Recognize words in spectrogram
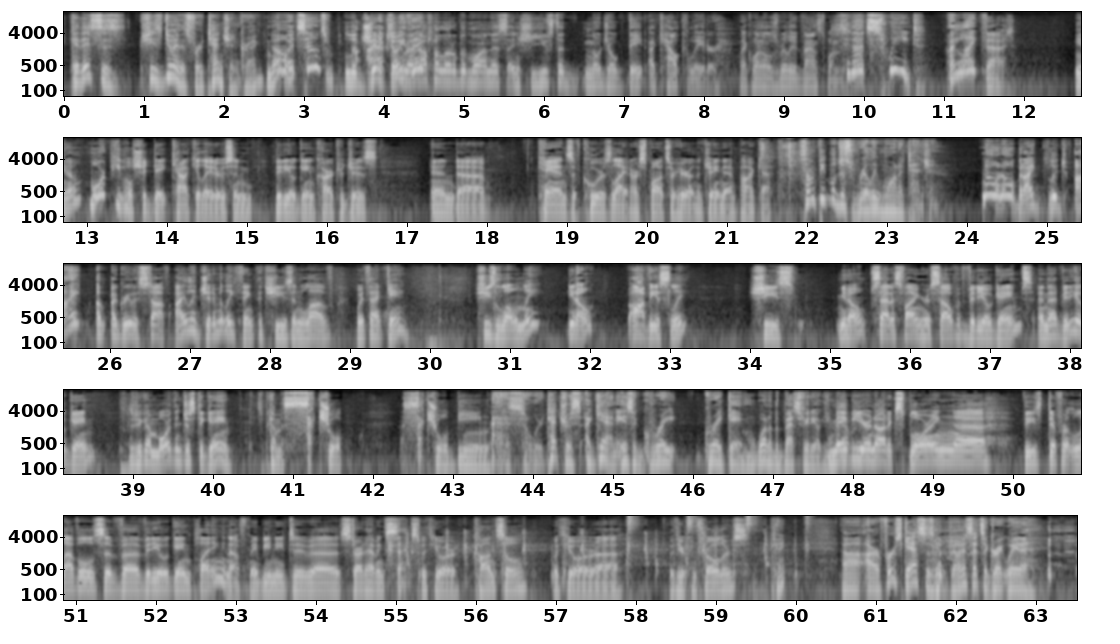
Okay, this is she's doing this for attention, Craig. No, it sounds legit. I legit. actually don't you read think? up a little bit more on this, and she used to, no joke, date a calculator, like one of those really advanced ones. See, that's sweet. I like that. You know, more people should date calculators and video game cartridges and uh, cans of Coors Light, our sponsor here on the Jay and podcast. Some people just really want attention. No, no, but I leg- I uh, agree with stuff. I legitimately think that she's in love with that game. She's lonely, you know, obviously. She's, you know, satisfying herself with video games, and that video game has become more than just a game. It's become a sexual a sexual being. That is so weird. Tetris again is a great great game. One of the best video games. Maybe you're not exploring uh, these different levels of uh, video game playing enough. Maybe you need to uh, start having sex with your console, with your uh, with your controllers. Okay. Uh, our first guest is going to join us. That's a great way to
